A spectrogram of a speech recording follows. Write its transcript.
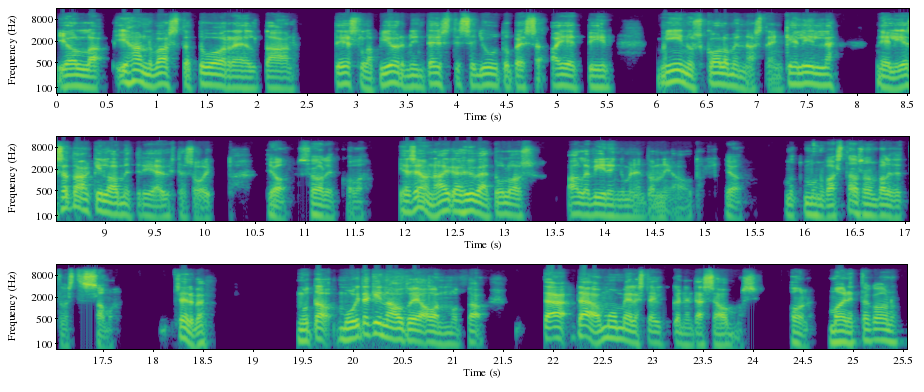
jolla ihan vasta tuoreeltaan Tesla Björnin testissä YouTubessa ajettiin miinus kolmen asteen kelillä 400 kilometriä yhtä soittoa. Joo, se oli kova. Ja se on aika hyvä tulos alle 50 tonnin autolla. Joo, mutta mun vastaus on valitettavasti sama. Selvä. Mutta muitakin autoja on, mutta tämä on mun mielestä ykkönen tässä hommassa. On. Mainittakoon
